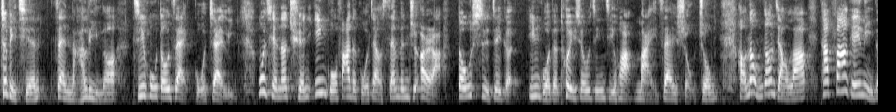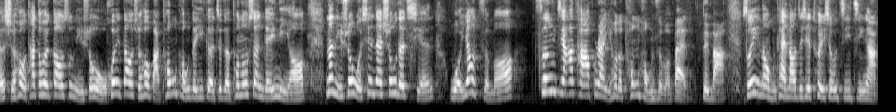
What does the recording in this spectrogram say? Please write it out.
这笔钱在哪里呢？几乎都在国债里。目前呢，全英国发的国债有三分之二啊，都是这个英国的退休金计划买在手中。好，那我们刚刚讲啦，他发给你的时候，他都会告诉你说，我会到时候把通膨的一个这个通通算给你哦。那你说我现在收的钱，我要怎么？增加它，不然以后的通膨怎么办？对吧？所以呢，我们看到这些退休基金啊，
